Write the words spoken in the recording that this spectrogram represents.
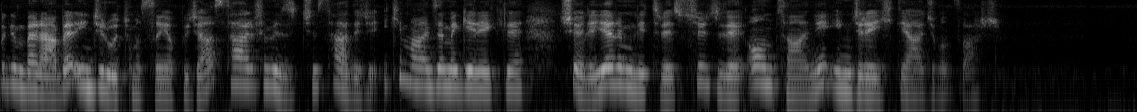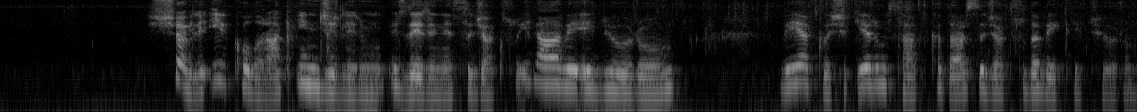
Bugün beraber incir uyutması yapacağız. Tarifimiz için sadece iki malzeme gerekli. Şöyle yarım litre süt ve 10 tane incire ihtiyacımız var. Şöyle ilk olarak incirlerimin üzerine sıcak su ilave ediyorum ve yaklaşık yarım saat kadar sıcak suda bekletiyorum.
